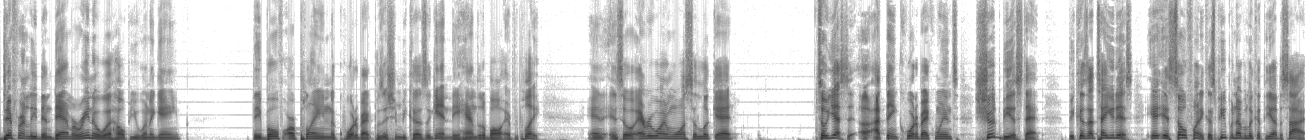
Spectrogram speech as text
differently than Dan Marino will help you win a game, they both are playing the quarterback position because again, they handle the ball every play. And and so everyone wants to look at so yes, uh, I think quarterback wins should be a stat because I tell you this, it, it's so funny because people never look at the other side.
